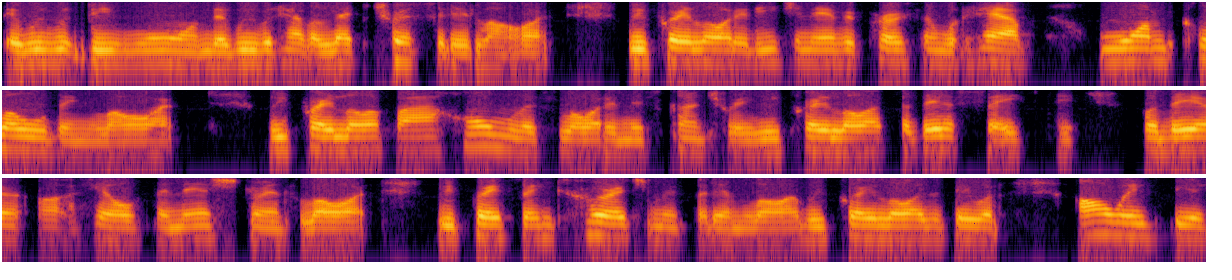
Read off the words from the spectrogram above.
that we would be warm, that we would have electricity, Lord. We pray, Lord, that each and every person would have warm clothing, Lord. We pray, Lord, for our homeless, Lord, in this country. We pray, Lord, for their safety for their uh, health and their strength, Lord. We pray for encouragement for them, Lord. We pray, Lord, that there would always be a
